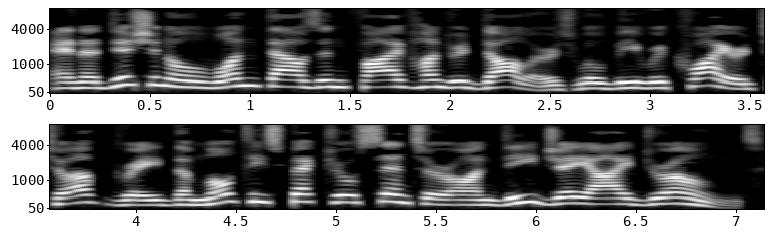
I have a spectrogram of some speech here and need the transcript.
An additional $1,500 will be required to upgrade the multispectral sensor on DJI drones.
